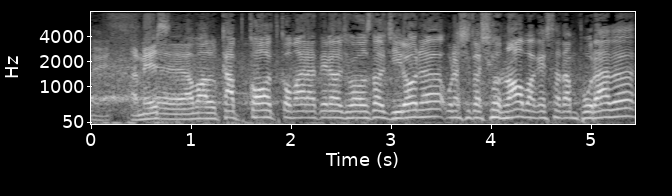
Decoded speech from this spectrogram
Eh, a més, eh, amb el cap cot com ara tenen els jugadors del Girona una situació nova aquesta temporada.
